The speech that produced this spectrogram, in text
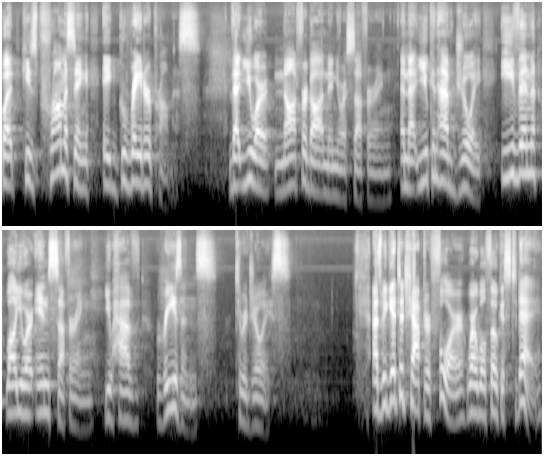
But he's promising a greater promise that you are not forgotten in your suffering and that you can have joy even while you are in suffering. You have reasons to rejoice. As we get to chapter 4, where we'll focus today,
